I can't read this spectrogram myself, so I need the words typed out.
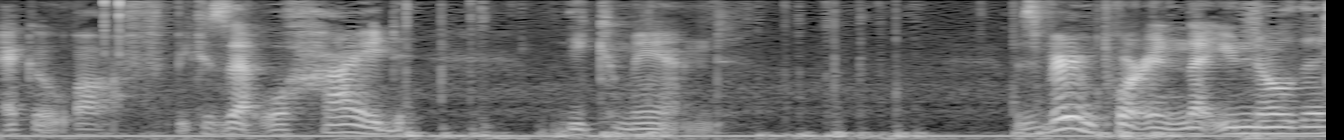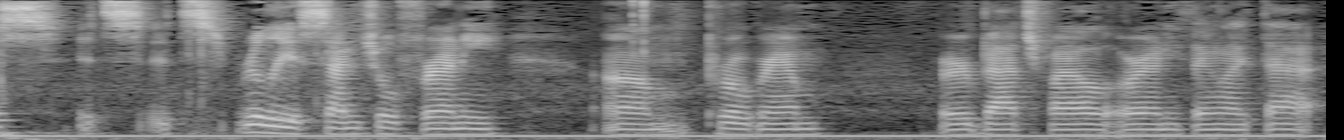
echo off, because that will hide the command. It's very important that you know this. It's it's really essential for any um, program or batch file or anything like that.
